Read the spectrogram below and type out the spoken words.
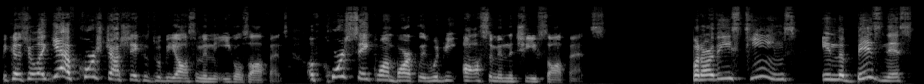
Because you're like, yeah, of course Josh Jacobs would be awesome in the Eagles offense. Of course Saquon Barkley would be awesome in the Chiefs offense. But are these teams in the business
